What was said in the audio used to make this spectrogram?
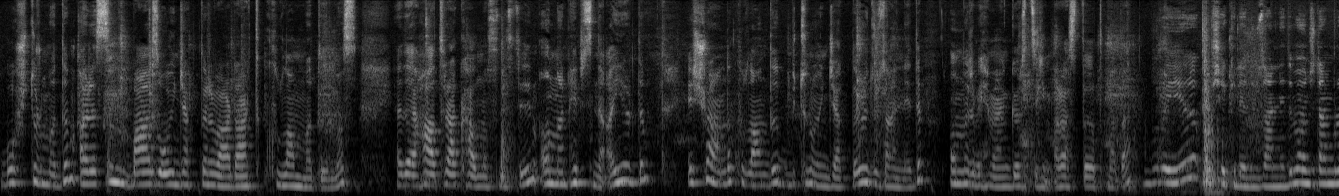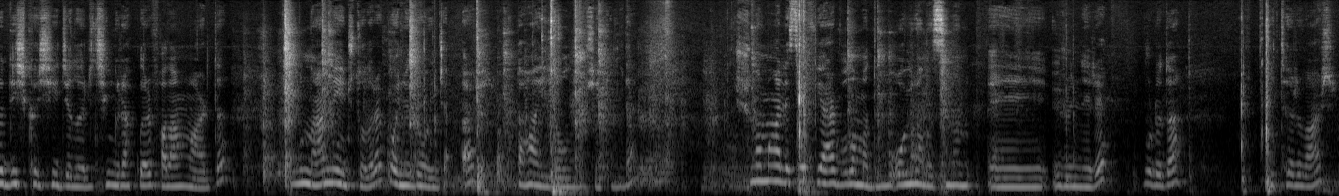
boş durmadım. Aras'ın bazı oyuncakları vardı artık kullanmadığımız. Ya da hatıra kalmasını istedim. Onların hepsini ayırdım. Ve şu anda kullandığı bütün oyuncakları düzenledim. Onları bir hemen göstereyim Aras dağıtmadan. Burayı bu şekilde düzenledim. Önceden burada diş kaşıyıcıları, çıngırakları falan vardı. Bunlar mevcut olarak oynadığı oyuncaklar. Daha iyi oldu bu şekilde. Şuna maalesef yer bulamadım. Bu oyun odasının eee, ürünleri. Burada gitarı var.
